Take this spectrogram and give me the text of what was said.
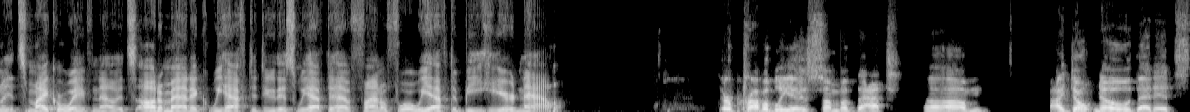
it's microwave now. It's automatic. We have to do this. We have to have Final Four. We have to be here now. There probably is some of that. Um, I don't know that it's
